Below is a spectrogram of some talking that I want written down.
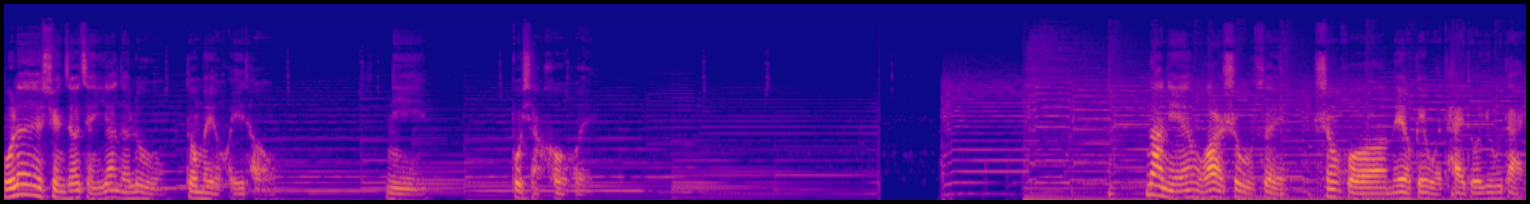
无论选择怎样的路，都没有回头，你不想后悔。那年我二十五岁，生活没有给我太多优待。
